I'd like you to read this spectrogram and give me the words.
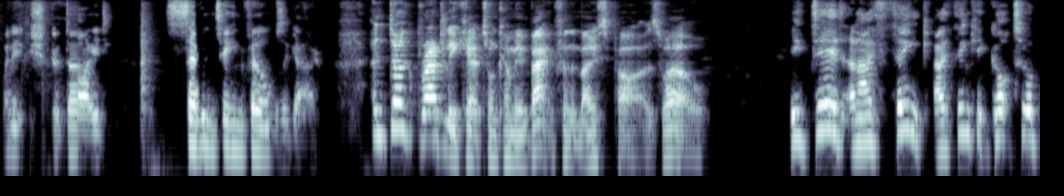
when it should have died 17 films ago. And Doug Bradley kept on coming back for the most part as well. He did, and I think I think it got to a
